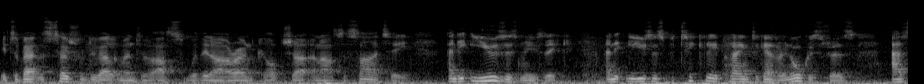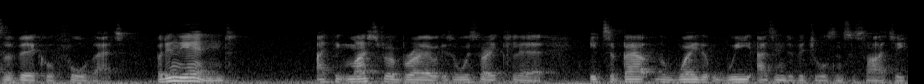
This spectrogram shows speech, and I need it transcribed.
It's about the social development of us within our own culture and our society. And it uses music, and it uses particularly playing together in orchestras as the vehicle for that. But in the end, I think Maestro Abreu is always very clear. It's about the way that we as individuals in society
